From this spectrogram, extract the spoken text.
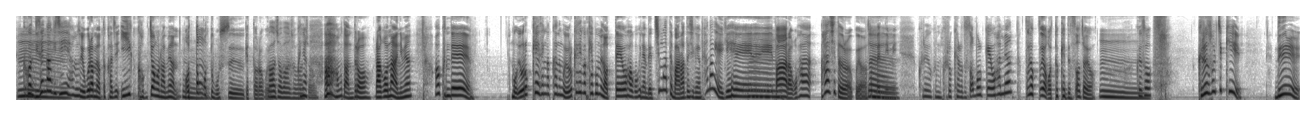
그건 네 음. 생각이지 하면서 욕을 하면 어떡하지? 이 걱정을 하면 음. 어떤 것도 못 쓰겠더라고요. 맞아, 맞아, 그냥 맞아. 아 아무도 안 들어 라거나 아니면 아 근데 뭐 요렇게 생각하는 거 요렇게 생각해 보면 어때요 하고 그냥 내 친구한테 말하듯이 그냥 편하게 얘기해 봐라고 하, 하시더라고요 선배님이 네. 그래요 그럼 그렇게라도 써볼게요 하면 꾸역꾸역 어떻게든 써져요 음. 그래서 그래서 솔직히 늘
